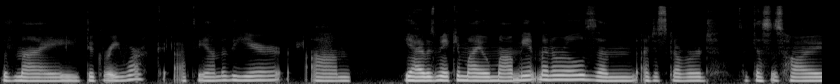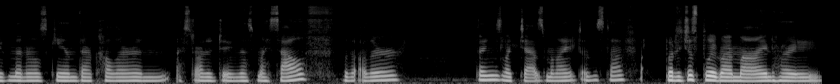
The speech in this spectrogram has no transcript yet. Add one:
with my degree work at the end of the year. And yeah, I was making my own man-made minerals and I discovered that this is how minerals gain their colour and I started doing this myself with other things like Jesmonite and stuff. But it just blew my mind how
